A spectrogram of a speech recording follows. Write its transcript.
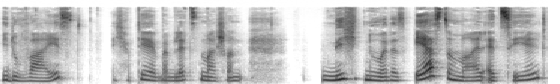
wie du weißt, ich habe dir beim letzten Mal schon nicht nur das erste Mal erzählt,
